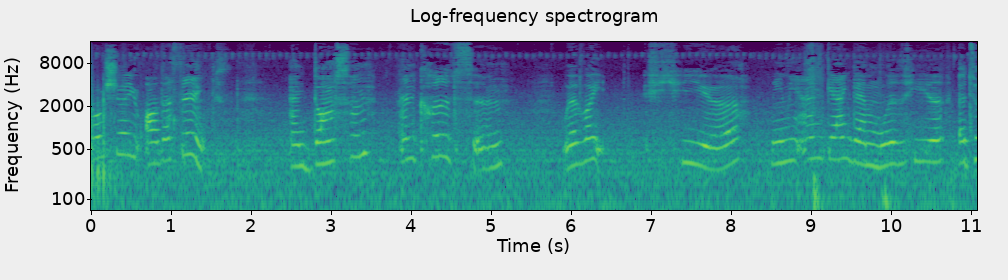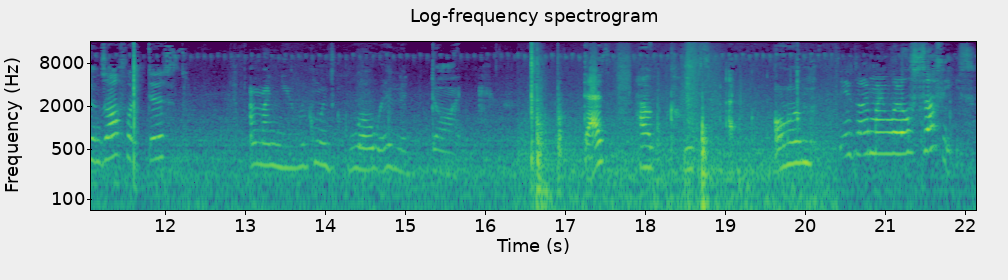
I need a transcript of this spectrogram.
I'll show you all the things. And Dawson and Cousin live right here. Mimi and Gangan live here. It turns off like this. And my unicorns glow in the dark. That's how cool um these are my little stuffies.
